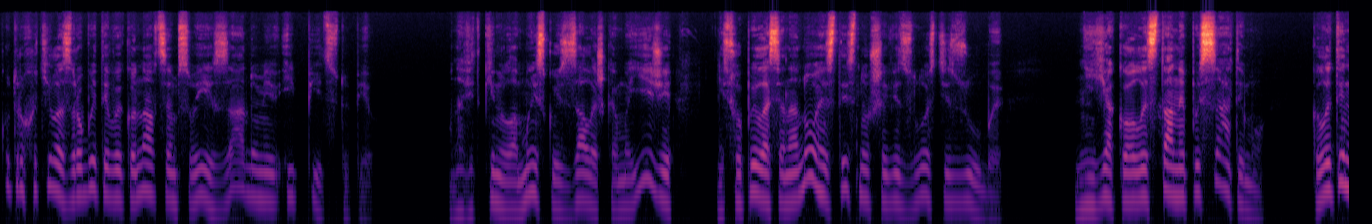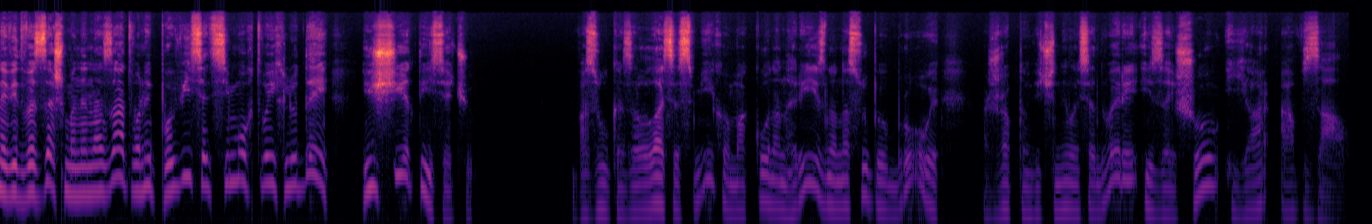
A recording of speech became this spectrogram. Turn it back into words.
котру хотіла зробити виконавцем своїх задумів і підступів. Вона відкинула миску із залишками їжі і схопилася на ноги, стиснувши від злості зуби. Ніякого листа не писатиму. Коли ти не відвезеш мене назад, вони повісять сімох твоїх людей і ще тисячу. Вазулка залилася сміхом, а Конан грізно насупив брови, аж раптом відчинилися двері і зайшов яр Авзал.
